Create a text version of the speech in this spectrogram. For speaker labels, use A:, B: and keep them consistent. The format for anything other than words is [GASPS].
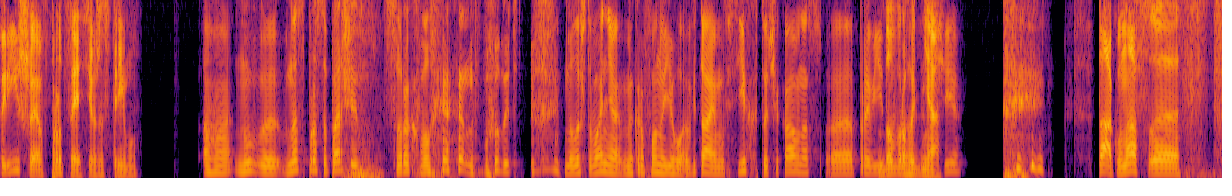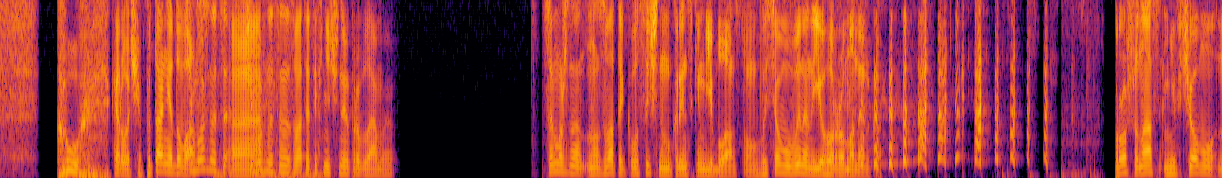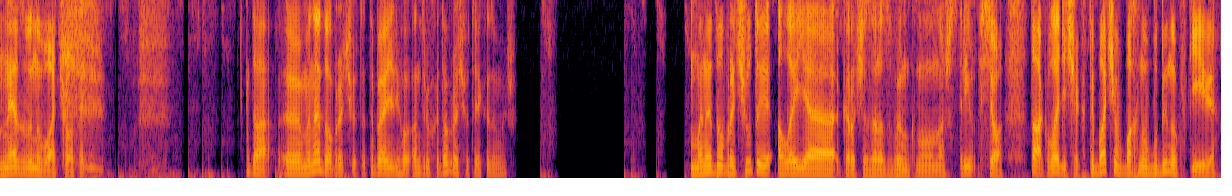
A: вирішує в процесі вже стріму.
B: Ага, ну е, в нас просто перші 40 хвилин [LAUGHS] будуть налаштування мікрофону його. Вітаємо всіх, хто чекав нас. Е, Привіт.
A: Доброго дня. [LAUGHS] Так, у нас. Е... Хух, коротше, питання до вас.
B: Чи можна, це,
A: Е,
B: чи можна це назвати технічною проблемою?
A: Це можна назвати класичним українським єбланством. В усьому винен Єгор Романенко. [LAUGHS] Прошу нас ні в чому не звинувачувати.
B: Да, е, мене добре чути. Тебе, Андрюха, добре чути, як ти думаєш?
A: Мене добре чути, але я, коротше, зараз вимкну наш стрім. Все. Так, Владічек, ти бачив, бахнув будинок в Києві?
